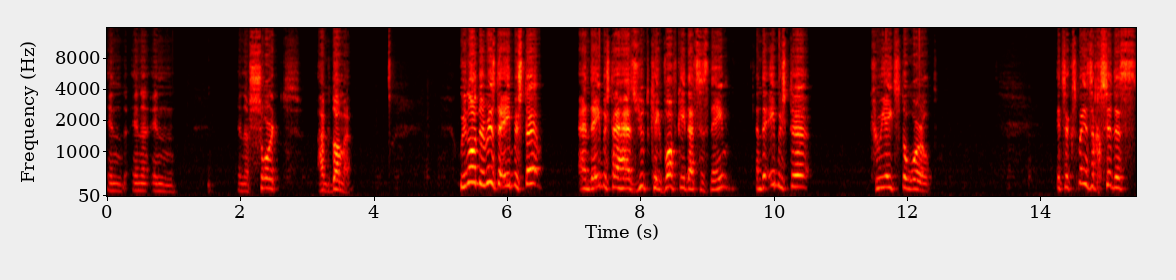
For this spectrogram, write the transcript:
in in a, in in a short hagdome. We know there is the Eibishter, and the Eibishter has Yudke Vovke, that's his name, and the Eibishter creates the world. It explains in Chassidus,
